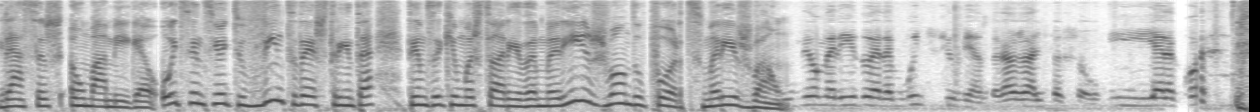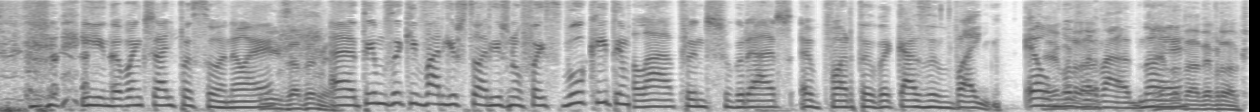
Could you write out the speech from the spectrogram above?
graças a uma amiga. 808 20 10 30. Temos aqui uma história da Maria João do Porto. Maria João. O meu marido era muito ciumento, agora já lhe passou. E era coisa. e ainda bem que já lhe passou, não é? Exatamente. Uh, temos aqui várias histórias no Facebook e temos lá para nos segurar a porta da casa de banho. É uma é verdade, verdade, não é? É verdade, é verdade.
